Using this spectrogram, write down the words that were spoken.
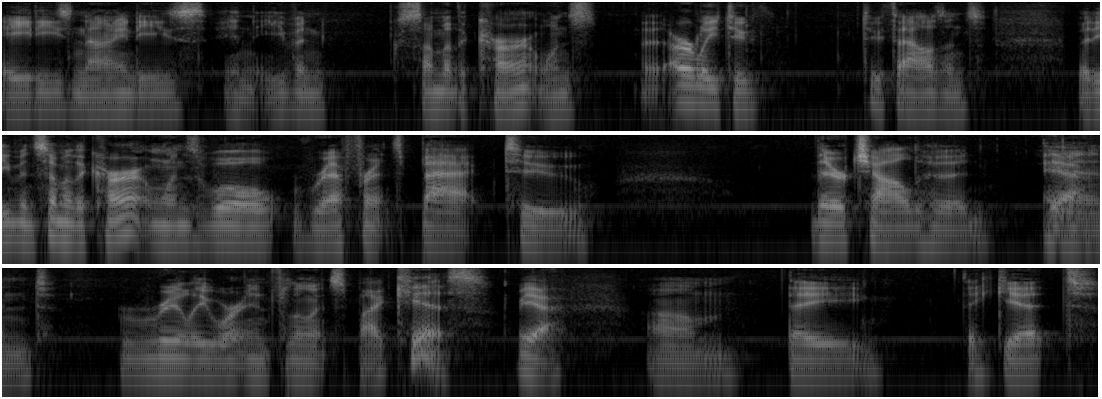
80s, 90s, and even some of the current ones, uh, early two, 2000s, but even some of the current ones will reference back to their childhood Yeah. and really were influenced by Kiss Yeah. um, they they get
